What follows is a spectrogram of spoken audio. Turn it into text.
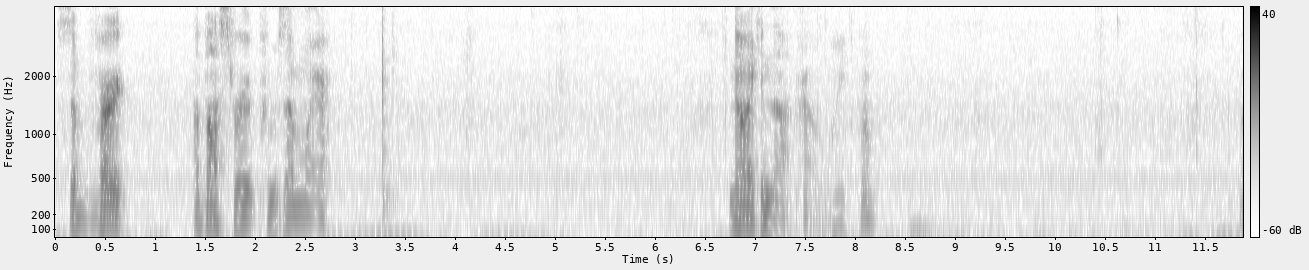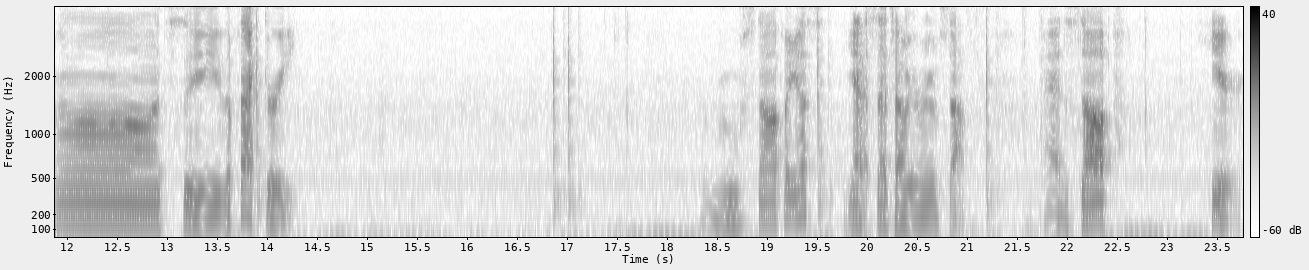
subvert a bus route from somewhere. No, I cannot, probably. Uh, let's see. The factory. Remove stop, I guess? Yes, that's how we remove stop. Add stop. Here.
